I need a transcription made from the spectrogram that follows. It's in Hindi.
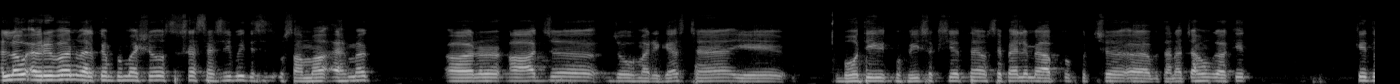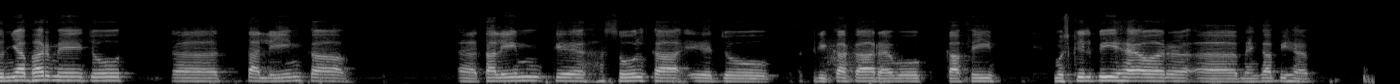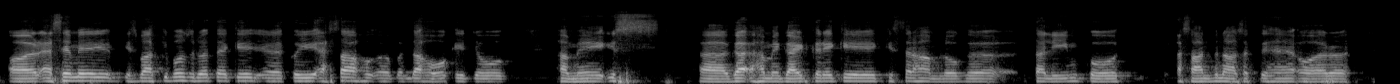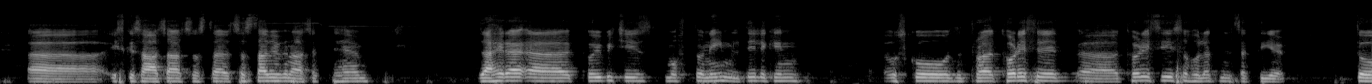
Hello everyone welcome to my show success recipe this is Usama Ahmed और आज जो हमारे गेस्ट हैं, ये बहुत ही मुफीद शख्सियत हैं। उससे पहले मैं आपको कुछ बताना चाहूँगा कि कि दुनिया भर में जो तालीम का तालीम के हसूल का जो तरीक़ाकार है, वो काफ़ी मुश्किल भी है और महँगा भी है। और ऐसे में इस बात की बहुत ज़रूरत है कि कोई ऐसा हो, बंदा हो कि जो हमें इस हमें गाइड करे कि किस तरह हम लोग तालीम को आसान बना सकते हैं और इसके साथ साथ सस्ता सस्ता भी बना सकते हैं। ज़ाहिर है कोई भी चीज़ मुफ़्त तो नहीं मिलती लेकिन उसको थोड़ा थोड़े से थोड़ी सी सहूलत मिल सकती है। तो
